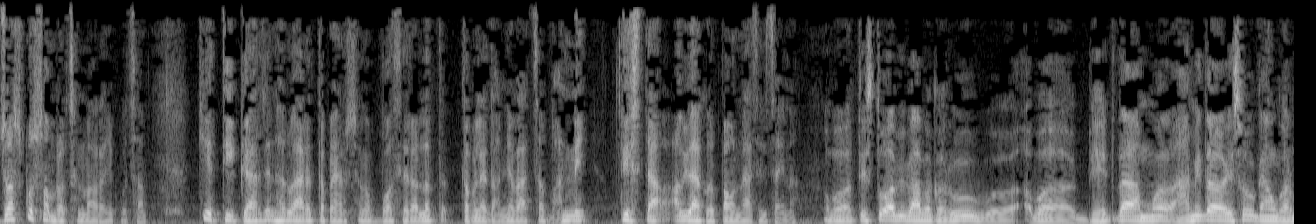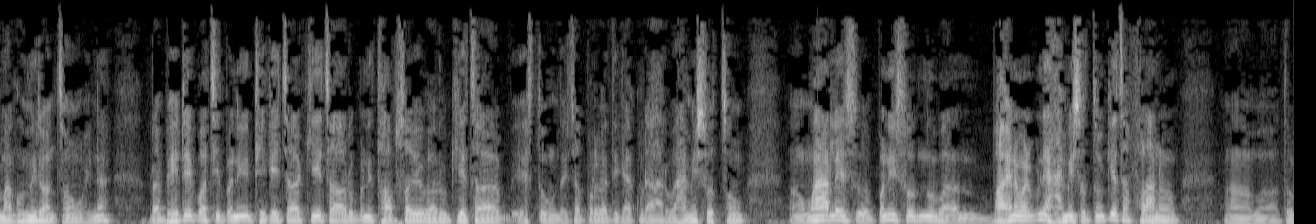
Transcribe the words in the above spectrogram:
जसको संरक्षणमा रहेको छ के ती गार्जेनहरू आएर तपाईँहरूसँग बसेर ल तपाईँलाई धन्यवाद छ भन्ने त्यस्ता अभिभावकहरू पाउनु भएको छ कि छैन? अब त्यस्तो अभिभावकहरू अब भेट्दा म हामी त यसो गाउँघरमा घुमिरहन्छौँ होइन? र भेटेपछि पनि ठिकै छ के छ अरू पनि थप सहयोगहरू के छ यस्तो हुँदैछ प्रगतिका कुराहरू हामी सोध्छौँ। उहाँहरूले पनि सोध्नु भएन भने पनि हामी सोध्छौँ के छ फलानु त्यो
